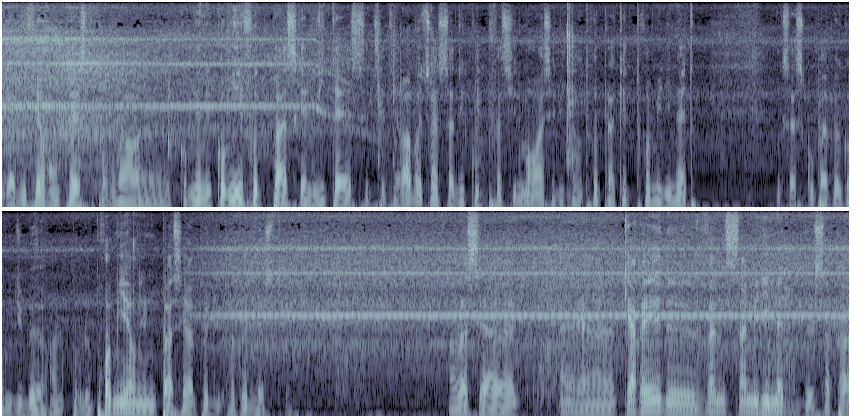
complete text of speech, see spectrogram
Il y a différents tests pour voir euh, combien, combien il faut de passes, quelle vitesse, etc. ça, découpe facilement, hein, c'est du contreplaqué de 3 mm. Donc ça se coupe un peu comme du beurre. Hein. Le, premier en une passe est un peu, un peu juste. Alors là c'est un, un, carré de 25 mm de sapin.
